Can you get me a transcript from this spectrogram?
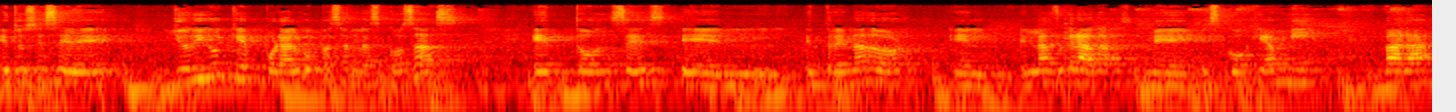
Entonces, eh, yo digo que por algo pasan las cosas. Entonces el entrenador en, en las gradas me escoge a mí para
